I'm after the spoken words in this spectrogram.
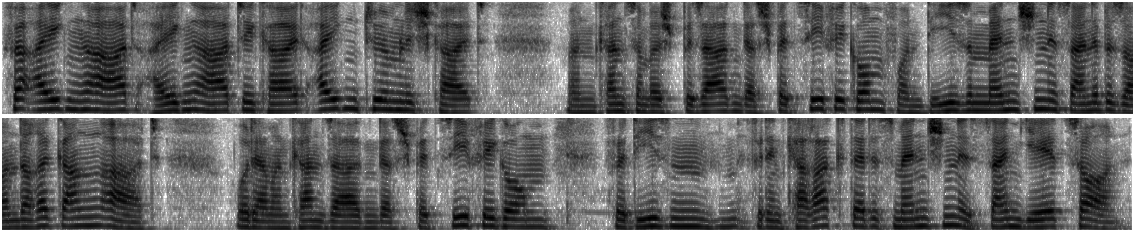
für Eigenart, Eigenartigkeit, Eigentümlichkeit. Man kann zum Beispiel sagen, das Spezifikum von diesem Menschen ist eine besondere Gangart. Oder man kann sagen, das Spezifikum für diesen, für den Charakter des Menschen ist sein Jähzorn.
